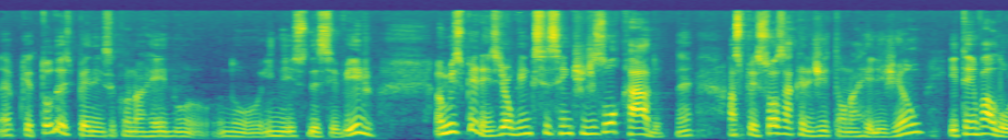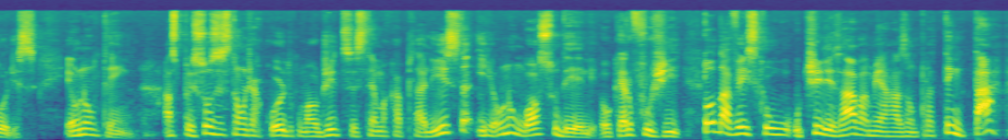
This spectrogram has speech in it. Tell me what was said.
né, porque toda a experiência que eu narrei no, no início desse vídeo é uma experiência de alguém que se sente deslocado. Né? As pessoas acreditam na religião e têm valores. Eu não tenho. As pessoas estão de acordo com o maldito sistema capitalista e eu não gosto dele. Eu quero fugir. Toda vez que eu utilizava a minha razão para tentar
